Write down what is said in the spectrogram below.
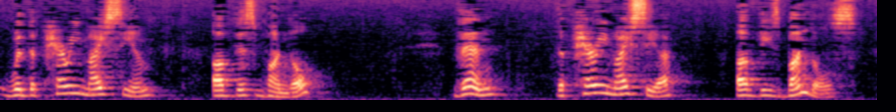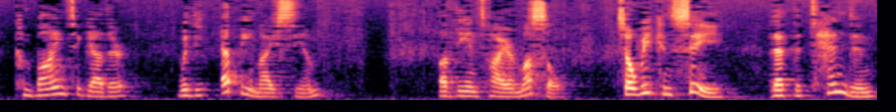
with the perimysium of this bundle. Then the perimysia of these bundles combined together with the epimysium of the entire muscle. So we can see that the tendon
